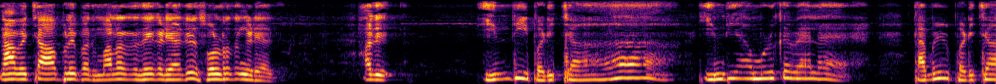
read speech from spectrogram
நான் வச்ச ஆப்பிளை இப்போ அது மலர்றதே கிடையாது சொல்கிறதும் கிடையாது. அது இந்தி படித்தா இந்தியா முழுக்க வேலை. தமிழ் படித்தா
